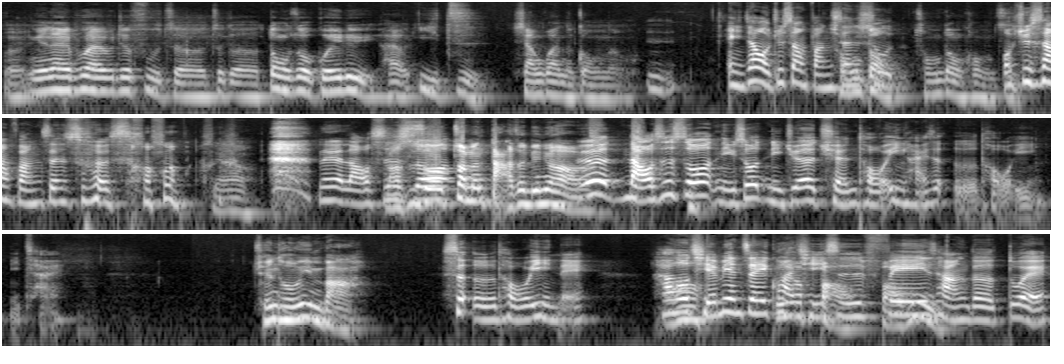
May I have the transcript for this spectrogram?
嗯，因为那一块就负责这个动作规律还有意志相关的功能，嗯哎、你知道我去上防身术，冲动控制我。去上防身术的时候？那个老师说说，专门打这边就好了。呃，老师说，你说你觉得拳头硬还是额头硬？你猜拳头硬吧？是额头硬呢、他说哦前面这一块其实非常的对，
